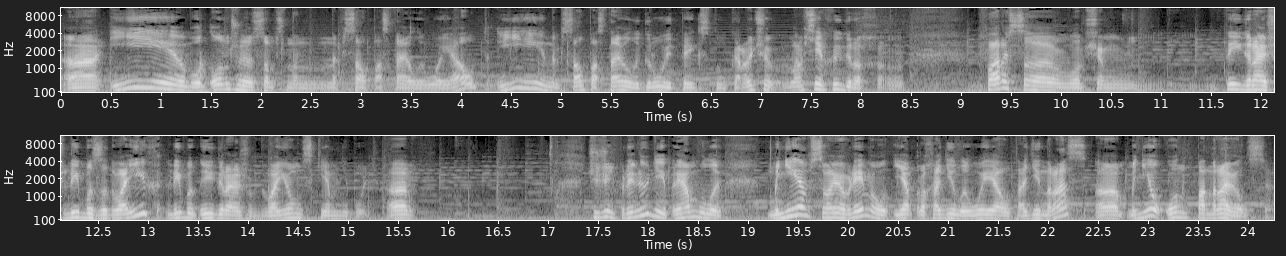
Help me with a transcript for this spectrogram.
Э, и вот он же, собственно, написал, поставил и Way Out, и написал, поставил игру It Takes Two. Короче, во всех играх э, Фарса, в общем, ты играешь либо за двоих, либо ты играешь вдвоем с кем-нибудь. Чуть-чуть прелюдии, преамбулы. Мне в свое время, я проходил Way Out один раз, а мне он понравился.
